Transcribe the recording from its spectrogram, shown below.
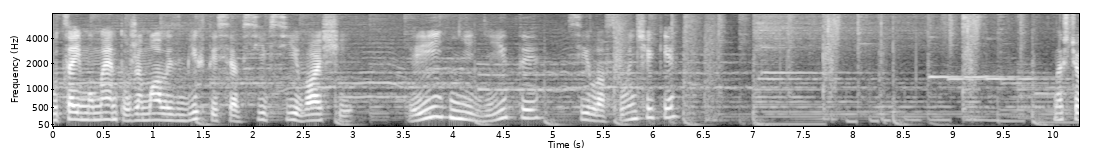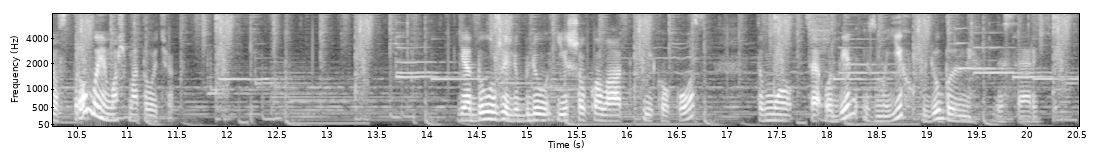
У цей момент уже мали збігтися всі-всі ваші рідні, діти, всі ласунчики. Ну що, спробуємо шматочок? Я дуже люблю і шоколад, і кокос, тому це один із моїх улюблених десертів.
